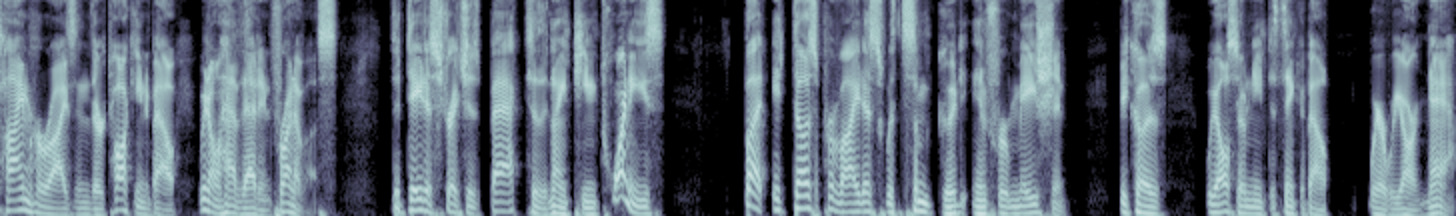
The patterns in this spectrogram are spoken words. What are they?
time horizon they're talking about. We don't have that in front of us. The data stretches back to the 1920s, but it does provide us with some good information because we also need to think about where we are now.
